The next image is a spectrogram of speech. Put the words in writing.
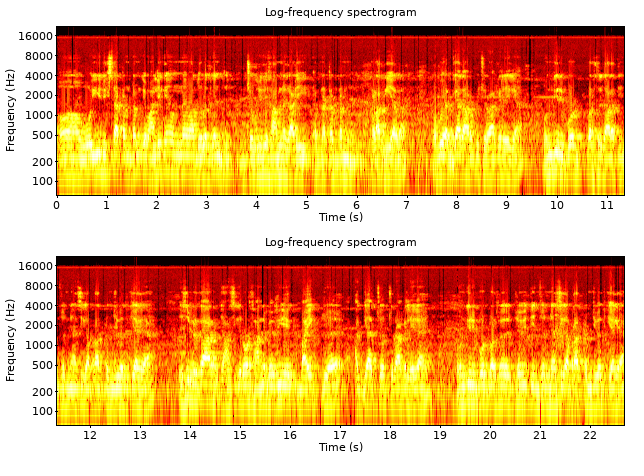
और वो ई रिक्शा टमटम के मालिक हैं, उनने वहाँ दौलतगंज चौकी के सामने गाड़ी अपना टमटम खड़ा किया था, और कोई अज्ञात आरोपी चुरा के ले गया। उनकी रिपोर्ट पर से धारा तीन सौ उन्यासी का अपराध पंजीबद्ध किया गया। इसी प्रकार झांसी के रोड थाने पे भी एक बाइक जो है अज्ञात चोर चुरा कर ले गए। उनकी रिपोर्ट पर से भी तीन सौ उन्यासी का अपराध पंजीबद्ध किया गया।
